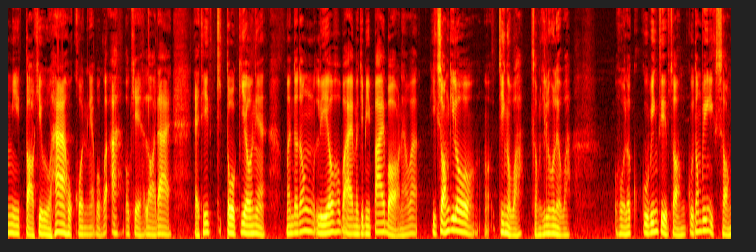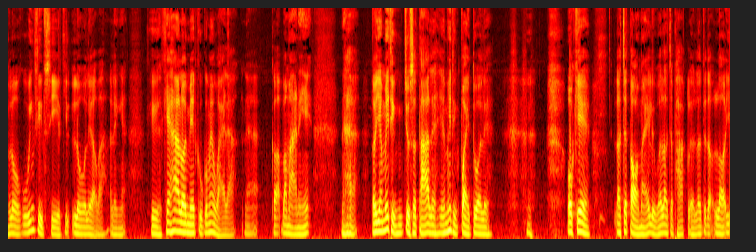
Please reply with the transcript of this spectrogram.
ำมีต่อคิวห้าหกคนเงี้ยผมก็อะโอเค รอได้ แต่ที่โตเกียวเนี่ยมันจะต้องเลี้ยวเข้าไป มันจะมีป้ายบอกนะว่า อีก2กิโลจริงเหรอวะ2กิโลเลยวะโอ้โหแล้วกูวิ่งสี่สองกูต้องวิ่งอีกสองโลกูวิ่งสี่สี่กิโลเลยเหรอวะอะไรเงี้ยคือแค่ห้าร้อยเมตรกูก็ไม่ไหวแล้วนะก็ก็ประมาณนี้นะฮะเรายังไม่ถึงจุดสตาร์ทเลย ยังไม่ถึงปล่อยตัวเลย โอเค เราจะต่อไหมหรือว่าเราจะพักเลยเราจะรออี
